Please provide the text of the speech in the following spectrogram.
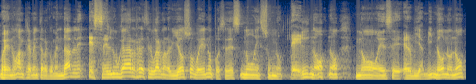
Bueno, ampliamente recomendable. Ese lugar, ese lugar maravilloso, bueno, pues es, no es un hotel, no, no, no es eh, Airbnb, no, no, no.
